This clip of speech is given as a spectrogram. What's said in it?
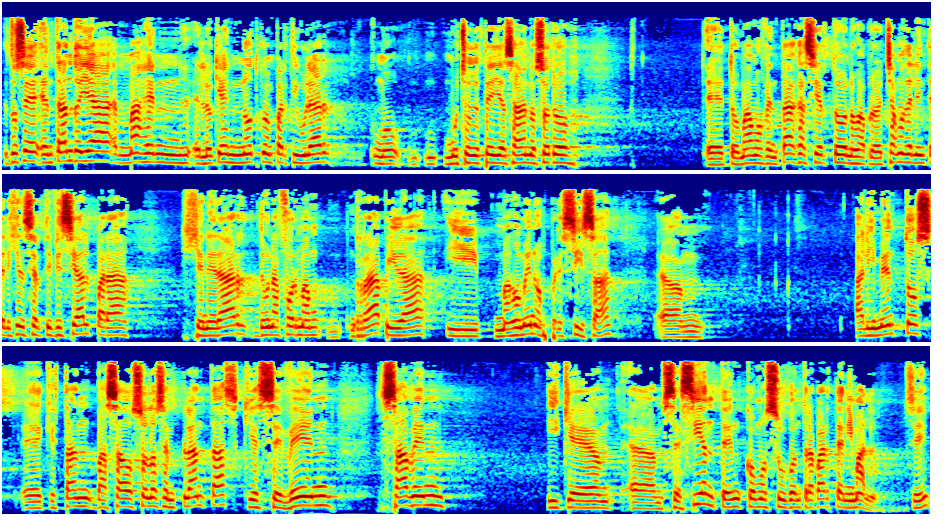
entonces entrando ya más en, en lo que es Notco en particular, como muchos de ustedes ya saben, nosotros eh, tomamos ventaja, ¿cierto? Nos aprovechamos de la inteligencia artificial para generar de una forma rápida y más o menos precisa um, alimentos eh, que están basados solo en plantas, que se ven, saben y que um, se sienten como su contraparte animal, ¿sí?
